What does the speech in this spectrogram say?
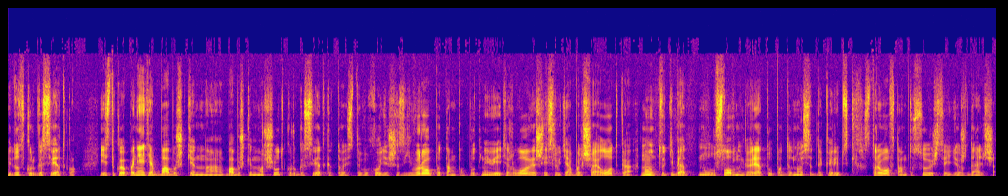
идут в кругосветку. Есть такое понятие бабушкин, бабушкин маршрут, кругосветка, то есть ты выходишь из Европы, там попутный ветер ловишь, если у тебя большая лодка, ну, то тебя, ну, условно говоря, тупо доносят до Карибских островов, там тусуешься, идешь дальше.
